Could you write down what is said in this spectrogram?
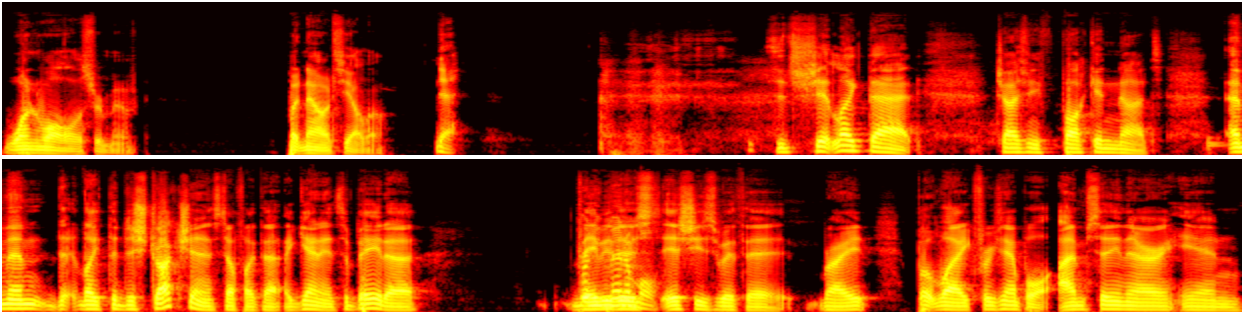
One wall is removed, but now it's yellow. Yeah. it's shit like that drives me fucking nuts. And then th- like the destruction and stuff like that. Again, it's a beta. Pretty Maybe minimal. there's issues with it, right? But like for example, I'm sitting there in,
